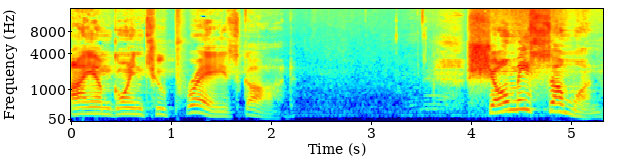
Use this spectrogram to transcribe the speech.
I am going to praise God. Show me someone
